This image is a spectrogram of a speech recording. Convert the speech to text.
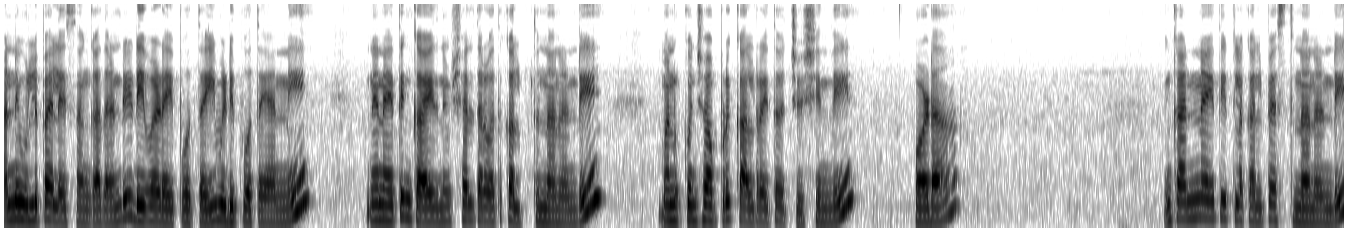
అన్నీ ఉల్లిపాయలు వేసాం కదండి డివైడ్ అయిపోతాయి విడిపోతాయి అన్నీ. నేనైతే ఇంకా ఐదు నిమిషాల తర్వాత కలుపుతున్నానండి. మనకు కొంచెం అప్పుడు కలర్ అయితే వచ్చేసింది. వడ. ఇంకా అన్నీ అయితే ఇట్లా కలిపేస్తున్నానండి.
